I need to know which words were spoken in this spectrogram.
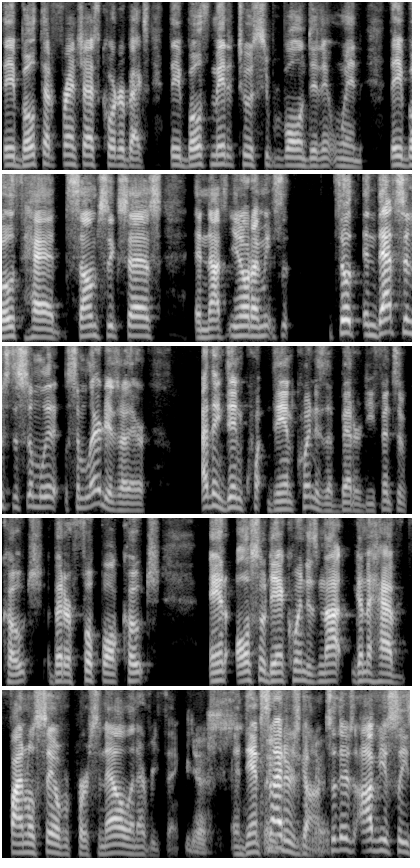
They both had franchise quarterbacks. They both made it to a Super Bowl and didn't win. They both had some success and not, you know what I mean? So, so in that sense, the similar, similarities are there. I think Dan, Dan Quinn is a better defensive coach, a better football coach. And also, Dan Quinn is not going to have final say over personnel and everything. Yes. And Dan Snyder's gone. So there's obviously,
